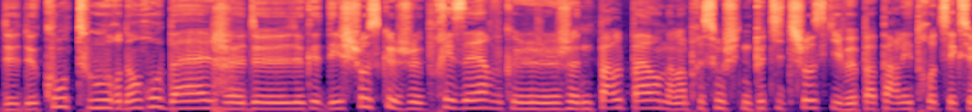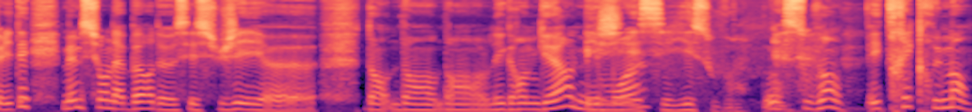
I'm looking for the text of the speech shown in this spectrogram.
de, de contours, d'enrobage, de, des choses que je préserve, que je, je ne parle pas. On a l'impression que je suis une petite chose qui ne veut pas parler trop de sexualité même si on aborde ces sujets euh, dans, dans, les grandes girls. Mais moi, j'ai essayé souvent. Souvent et très crûment.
